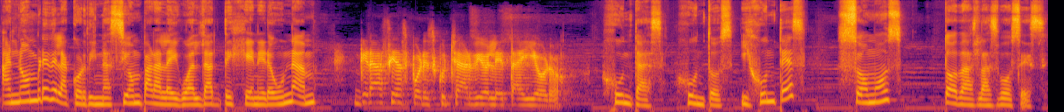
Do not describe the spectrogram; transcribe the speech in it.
A nombre de la Coordinación para la Igualdad de Género UNAM, Gracias por escuchar Violeta y Oro. Juntas, juntos y juntes, somos todas las voces.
